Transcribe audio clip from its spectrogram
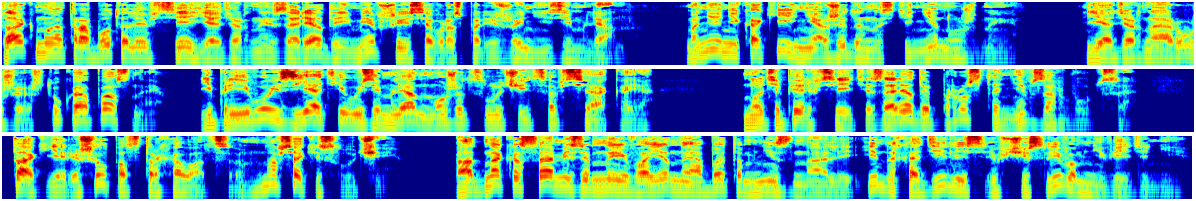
Так мы отработали все ядерные заряды, имевшиеся в распоряжении землян. Мне никакие неожиданности не нужны. Ядерное оружие — штука опасная, и при его изъятии у землян может случиться всякое. Но теперь все эти заряды просто не взорвутся. Так я решил подстраховаться, на всякий случай. Однако сами земные военные об этом не знали и находились в счастливом неведении.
